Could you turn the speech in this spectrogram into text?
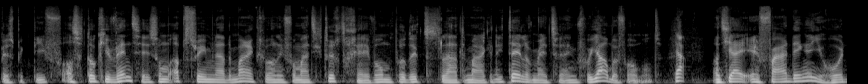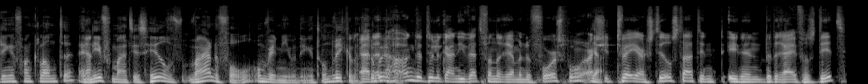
ondernemersperspectief, als het ook je wens is om upstream naar de markt gewoon informatie terug te geven, om producten te laten maken die tailor-made zijn voor jou bijvoorbeeld. Ja. Want jij ervaart dingen, je hoort dingen van klanten. En die informatie is heel waardevol om weer nieuwe dingen te ontwikkelen. Ja, dat hangt natuurlijk aan die wet van de remmende voorsprong. Als je twee jaar stilstaat in, in een bedrijf als dit,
